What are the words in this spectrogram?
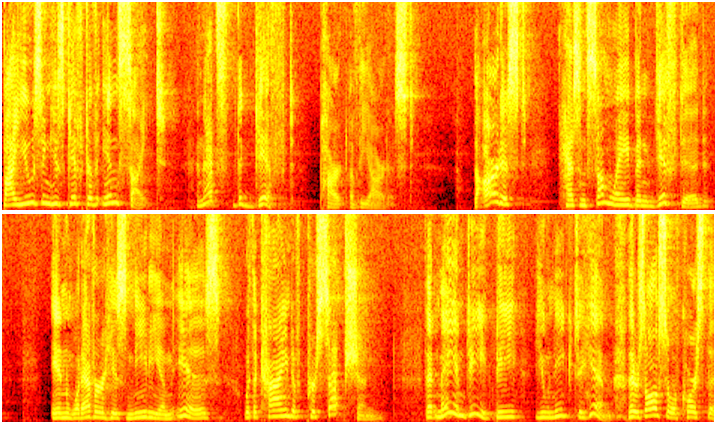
by using his gift of insight. And that's the gift part of the artist. The artist has in some way been gifted in whatever his medium is with a kind of perception that may indeed be unique to him. There's also, of course, the,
